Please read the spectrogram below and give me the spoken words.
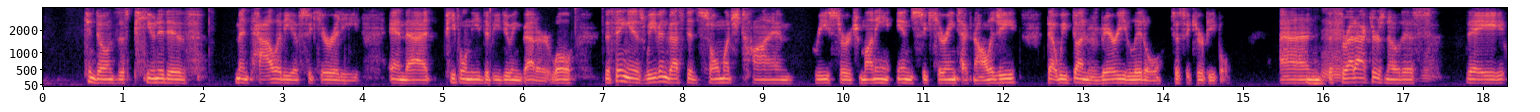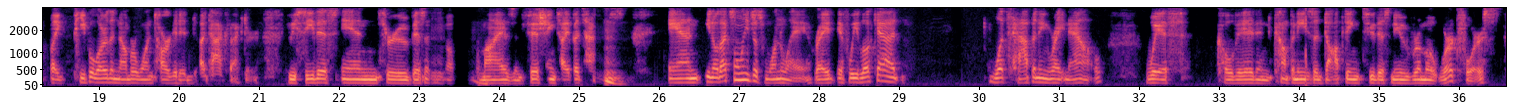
condones this punitive mentality of security and that people need to be doing better. Well, the thing is we've invested so much time, research, money in securing technology that we've done very little to secure people. And mm-hmm. the threat actors know this. They like people are the number one targeted attack vector. We see this in through business mm-hmm. compromise and phishing type attacks. Mm-hmm. And you know, that's only just one way, right? If we look at what's happening right now with COVID and companies adopting to this new remote workforce,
